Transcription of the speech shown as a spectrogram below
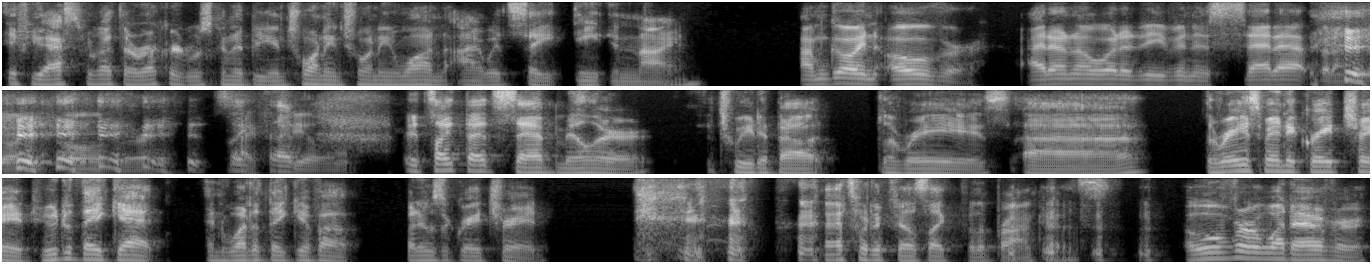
if you asked me what the record was going to be in 2021, I would say eight and nine. I'm going over. I don't know what it even is set at, but I'm going over. it's like I that, feel it. It's like that Sam Miller tweet about the Rays. Uh, the Rays made a great trade. Who did they get and what did they give up? But it was a great trade. That's what it feels like for the Broncos. Over whatever.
